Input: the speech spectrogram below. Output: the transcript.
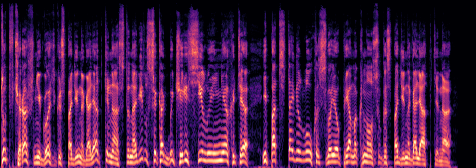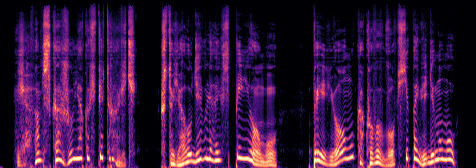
Тут вчерашний гость господина Галяткина остановился как бы через силу и нехотя и подставил ухо свое прямо к носу господина Галяткина. «Я вам скажу, Яков Петрович, что я удивляюсь приему, приему, какого вовсе, по-видимому,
